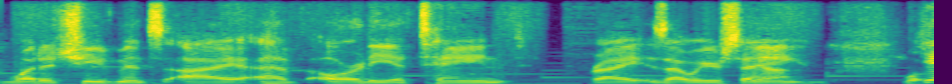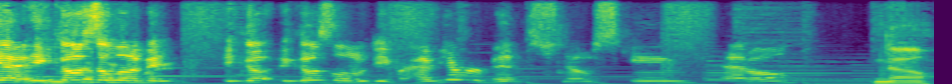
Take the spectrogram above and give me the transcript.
what achievements I have already attained. Right? Is that what you're saying? Yeah, what, yeah what it goes a little bit. It, go, it goes a little deeper. Have you ever been snow skiing at all? No.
